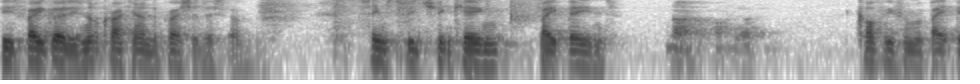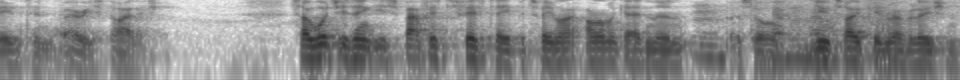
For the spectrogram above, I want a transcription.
He's very good, he's not cracking under pressure, this one. Seems to be drinking baked beans. No, after that. Coffee from a baked bean tin, very stylish. So what do you think? It's about 50-50 between like Armageddon and a sort of Heaven and hell. utopian revolution.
